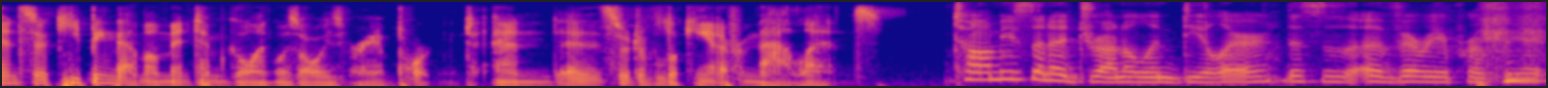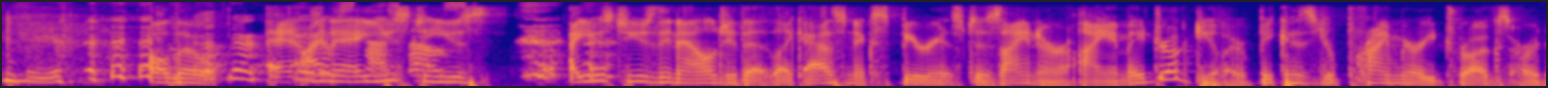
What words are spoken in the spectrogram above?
and so keeping that momentum going was always very important and, and sort of looking at it from that lens Tommy's an adrenaline dealer. This is a very appropriate for you. Although, and I used to use I used to use the analogy that like as an experienced designer, I am a drug dealer because your primary drugs are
